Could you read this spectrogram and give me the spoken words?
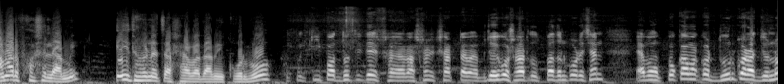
আমার ফসলে আমি এই ধরনের চাষাবাদ আমি করব। কি পদ্ধতিতে রাসায়নিক সারটা, জৈব সার উৎপাদন করেছেন এবং পোকামাকড় দূর করার জন্য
